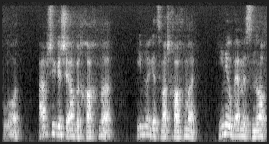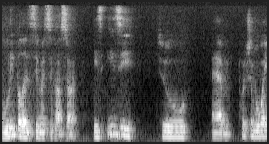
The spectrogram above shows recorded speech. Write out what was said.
flawed. after you shall be khakhma even if it's not khakhma here we have is not legal in the sense of so easy to um push him away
